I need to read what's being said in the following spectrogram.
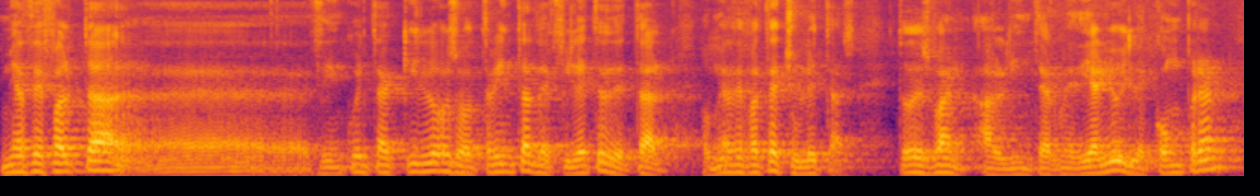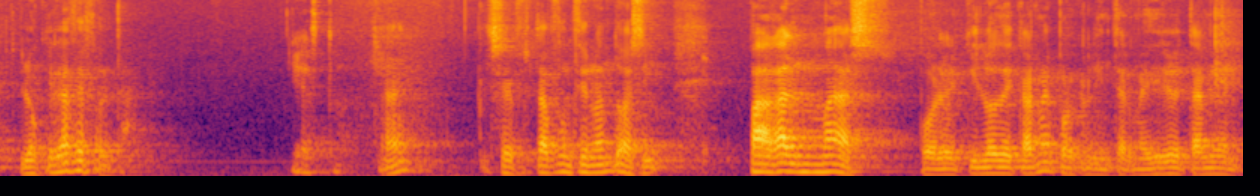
Me hace falta 50 eh, kilos o 30 de filete de tal, o me hace falta chuletas. Entonces van al intermediario y le compran lo que le hace falta. Ya está. ¿Eh? Se está funcionando así. Pagan más por el kilo de carne porque el intermediario también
